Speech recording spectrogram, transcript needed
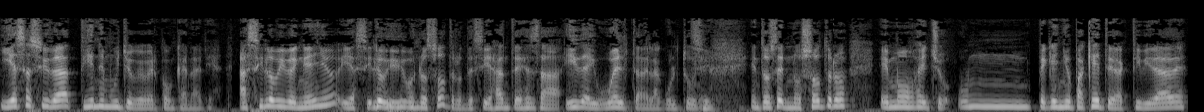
Y esa ciudad tiene mucho que ver con Canarias. Así lo viven ellos y así lo vivimos nosotros. Decías antes esa ida y vuelta de la cultura. Entonces nosotros hemos hecho un pequeño paquete de actividades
